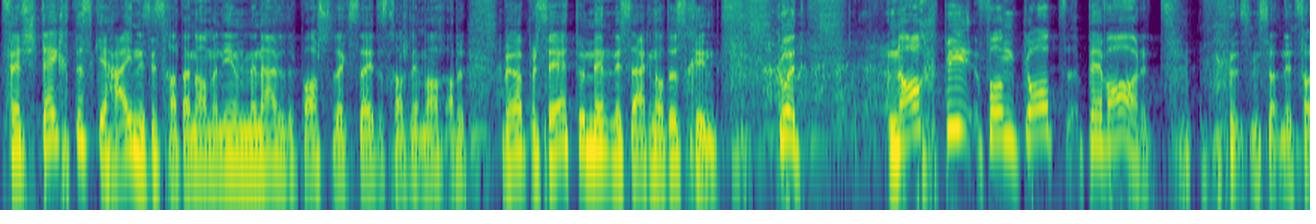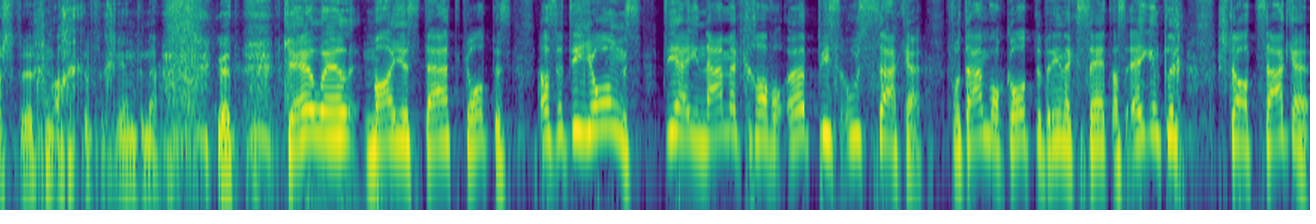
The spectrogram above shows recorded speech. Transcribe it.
Verstecktes Geheimnis. Jetzt kann der Name niemand mehr nehmen, weil der Pastor hat gesagt, das kannst du nicht machen. Aber wenn jemand Setur nennt, wir sagen noch das Kind. Gut. Nachbi von Gott bewahrt. Das müssen nicht so Sprüche machen für Kinder. Gut. GOL, Majestät Gottes. Also die Jungs, die haben Namen gehabt, die etwas aussagen von dem, was Gott über ihnen sieht. Also eigentlich statt zu sagen,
